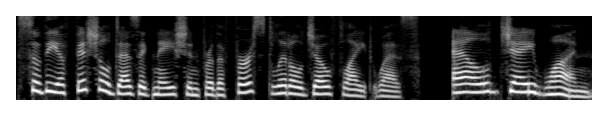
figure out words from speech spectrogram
So the official designation for the first Little Joe flight was LJ-1,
